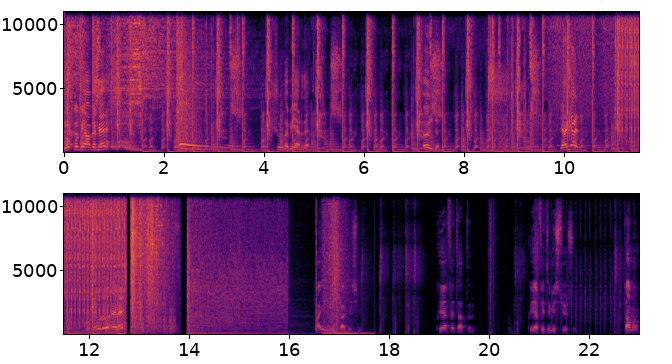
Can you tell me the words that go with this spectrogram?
Yok mu bir AVM? Oo! Şurada bir yerde. Öldü. Gel gel. Doğru evet. Hayırdır kardeşim? Kıyafet attın. Kıyafetimi istiyorsun. Tamam.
